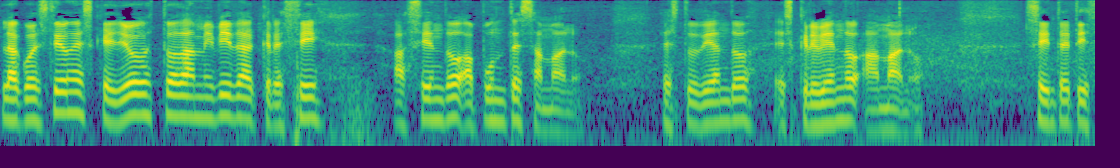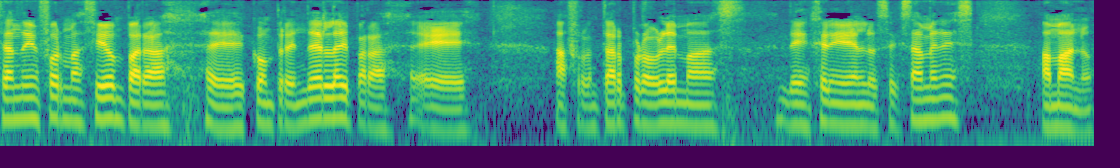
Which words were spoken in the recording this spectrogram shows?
La cuestión es que yo toda mi vida crecí haciendo apuntes a mano estudiando, escribiendo a mano, sintetizando información para eh, comprenderla y para eh, afrontar problemas de ingeniería en los exámenes a mano.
